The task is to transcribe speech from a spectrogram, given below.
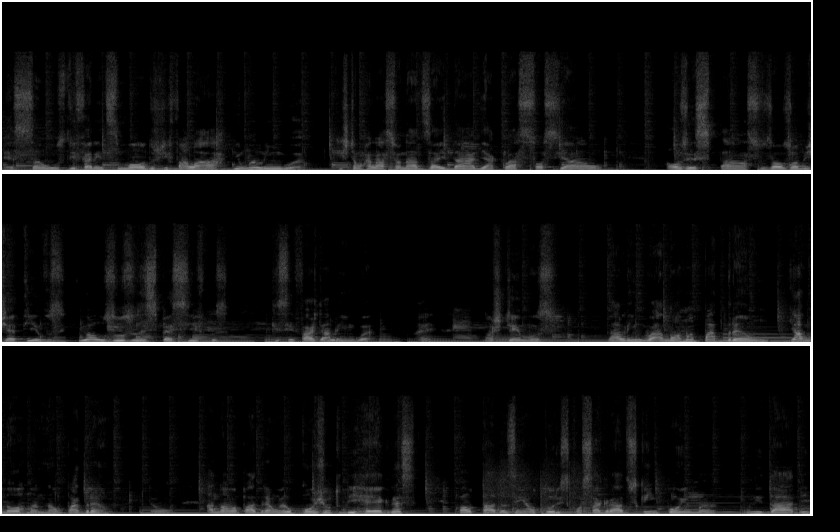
é, são os diferentes modos de falar de uma língua que estão relacionados à idade, à classe social, aos espaços, aos objetivos e aos usos específicos que se faz da língua. Né? Nós temos na língua a norma padrão e a norma não padrão. Então, a norma padrão é o conjunto de regras pautadas em autores consagrados que impõem uma unidade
